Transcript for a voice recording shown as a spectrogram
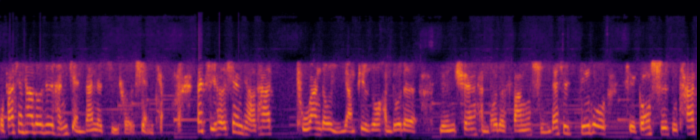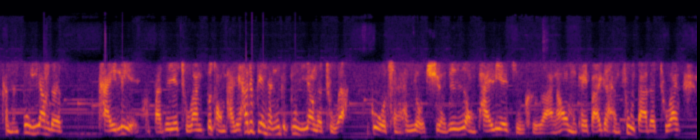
我发现它都是很简单的几何线条。那几何线条它图案都一样，譬如说很多的圆圈、很多的方形，但是经过铁工师傅，他可能不一样的排列，把这些图案不同排列，它就变成一个不一样的图案。过程很有趣，就是这种排列组合啊，然后我们可以把一个很复杂的图案。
